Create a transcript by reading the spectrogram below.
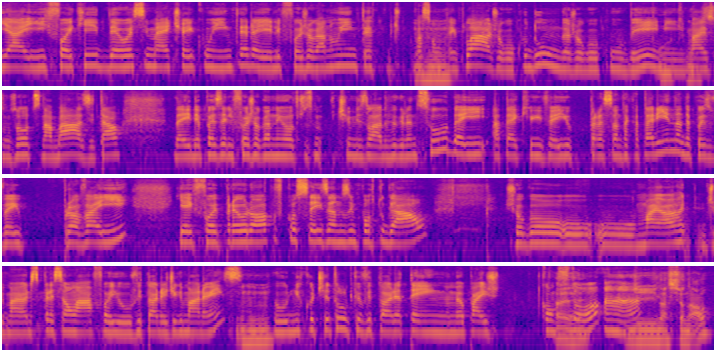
E aí foi que deu esse match aí com o Inter. Aí ele foi jogar no Inter, passou Uhum. um tempo lá, jogou com o Dunga, jogou com o Beni, e mais uns outros na base e tal. Daí depois ele foi jogando em outros times lá do Rio Grande do Sul. Daí até que veio pra Santa Catarina, depois veio pro Havaí. E aí foi pra Europa, ficou seis anos em Portugal. Jogou o, o maior, de maior expressão lá foi o Vitória de Guimarães. O único título que o Vitória tem no meu país conquistou. Ah, é? aham. De nacional?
